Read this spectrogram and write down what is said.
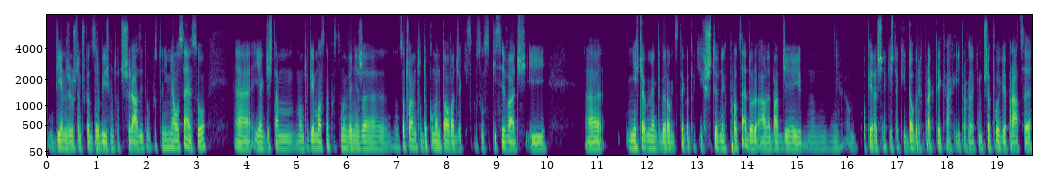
wiem, że już na przykład zrobiliśmy to trzy razy, to po prostu nie miało sensu E, jak gdzieś tam mam takie mocne postanowienie, że no, zacząłem to dokumentować, w jakiś sposób spisywać i e, nie chciałbym jak gdyby robić z tego takich sztywnych procedur, ale bardziej mm, opierać się na jakichś takich dobrych praktykach i trochę takim przepływie pracy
